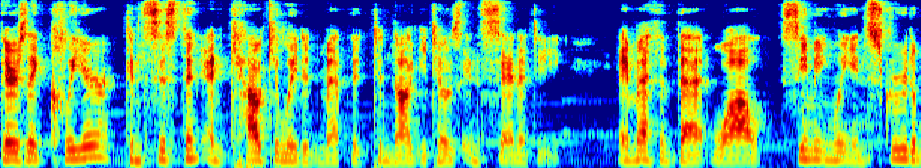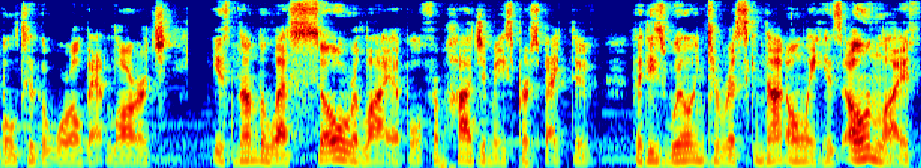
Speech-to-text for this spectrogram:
there's a clear, consistent, and calculated method to Nagito's insanity, a method that, while seemingly inscrutable to the world at large, is nonetheless so reliable from Hajime's perspective that he's willing to risk not only his own life,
